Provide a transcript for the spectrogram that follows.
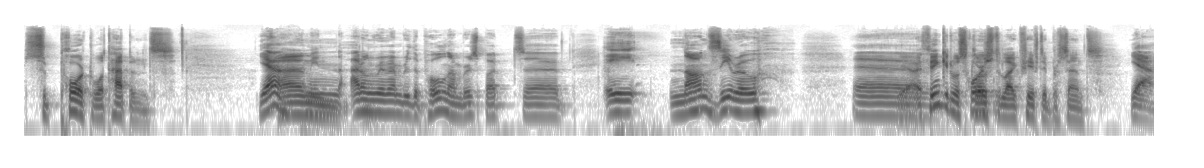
support what happens. Yeah, I mean, I don't remember the poll numbers, but uh, a non-zero. Uh, Yeah, I think it was close to like fifty percent. Yeah,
